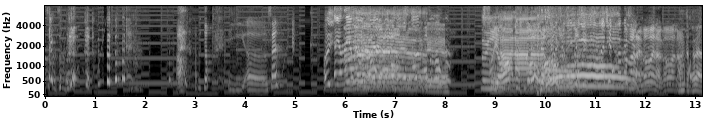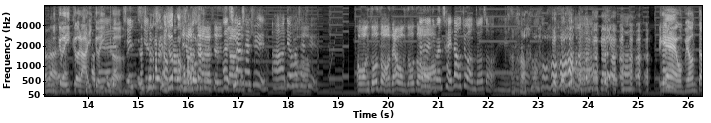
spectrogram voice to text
再走 好。一二三。哎有没有有没有有没有有没有有没有水啦啦，慢慢来，慢慢来，慢慢来。慢慢来，慢慢来，一个一个啦，一个一个。先你先就，你就到一号后下下去，呃，七号下去啊，六号下去。哦，往左走，等下往左走。对对，你们踩到就往左走。嘿踩到往左走啊耶，我不用动。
